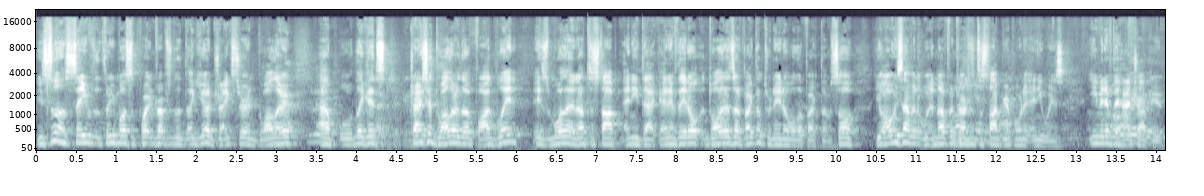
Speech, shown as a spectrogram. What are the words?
You still save the three most important interruptions. Like you have Dragster and Dweller. Uh, like it's Dragster, Dweller, and the Fog Blade is more than enough to stop any deck. And if they don't, Dweller doesn't affect them, Tornado will affect them. So you always have enough interruptions to stop your opponent, anyways, even if they hand trap you.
